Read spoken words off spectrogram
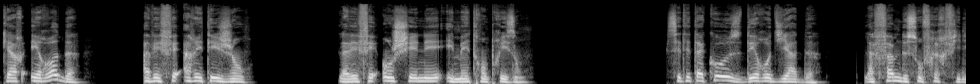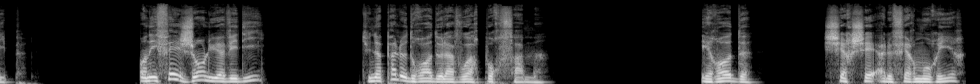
Car Hérode avait fait arrêter Jean, l'avait fait enchaîner et mettre en prison. C'était à cause d'Hérodiade, la femme de son frère Philippe. En effet, Jean lui avait dit Tu n'as pas le droit de l'avoir pour femme. Hérode cherchait à le faire mourir,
